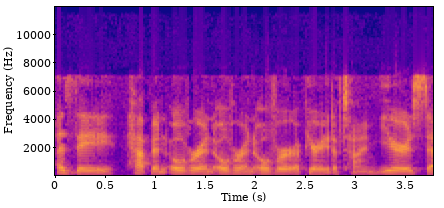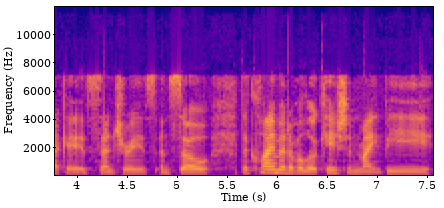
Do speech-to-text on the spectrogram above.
as they happen over and over and over a period of time, years, decades, centuries. And so the climate of a location might be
